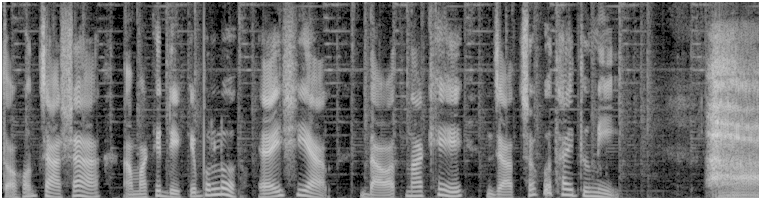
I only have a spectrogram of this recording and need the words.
তখন চাষা আমাকে ডেকে বলল এই শিয়াল দাওয়াত না খেয়ে যাচ্ছ কোথায় তুমি? হা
